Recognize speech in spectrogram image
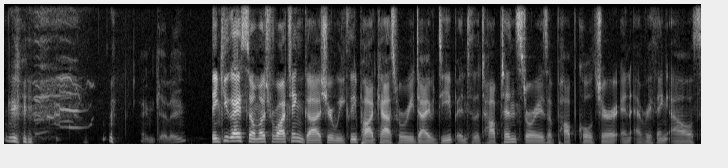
I'm kidding. Thank you guys so much for watching Gush, your weekly podcast where we dive deep into the top 10 stories of pop culture and everything else.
